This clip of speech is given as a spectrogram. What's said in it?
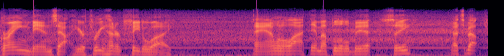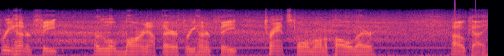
grain bins out here 300 feet away. And I want to light them up a little bit. See? That's about 300 feet. There's a little barn out there, 300 feet. Transformer on a pole there. Okay.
